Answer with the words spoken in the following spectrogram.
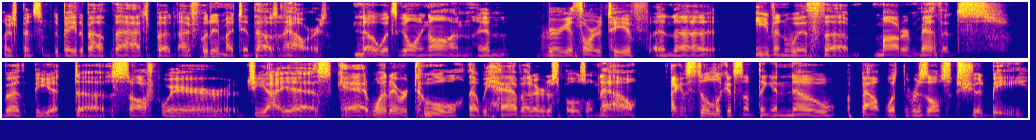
there's been some debate about that, but I've put in my 10,000 hours, know what's going on and very authoritative and uh, even with uh, modern methods, whether be it uh, software, GIS, CAD, whatever tool that we have at our disposal now, I can still look at something and know about what the results should be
